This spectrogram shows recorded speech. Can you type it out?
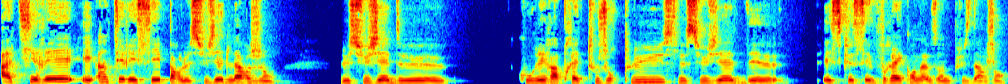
attiré et intéressé par le sujet de l'argent, le sujet de courir après toujours plus, le sujet de est-ce que c'est vrai qu'on a besoin de plus d'argent?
